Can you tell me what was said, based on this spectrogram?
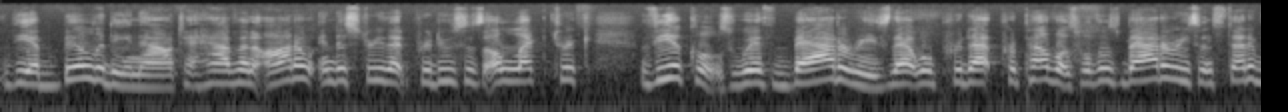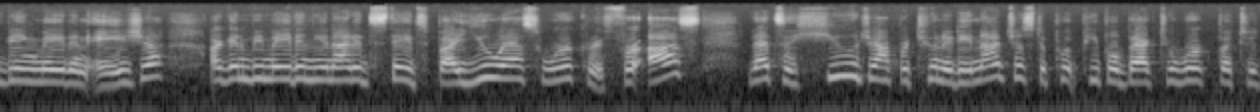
the ability now to have an auto industry that produces electric vehicles with batteries that will propel those. Well, those batteries, instead of being made in Asia, are going to be made in the United States by U.S. workers. For us, that's a huge opportunity, not just to put people back to work, but to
